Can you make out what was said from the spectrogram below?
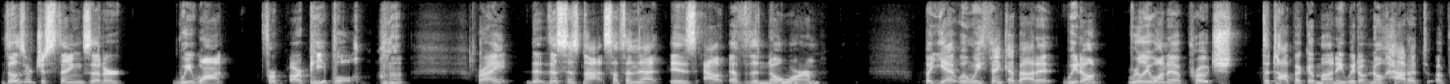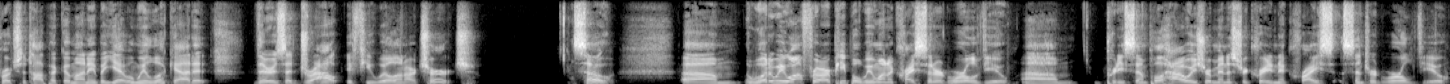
those are just things that are we want for our people, right? This is not something that is out of the norm. But yet, when we think about it, we don't really want to approach the topic of money. We don't know how to t- approach the topic of money. But yet, when we look at it, there's a drought, if you will, in our church. So, um, what do we want for our people? We want a Christ centered worldview. Um, pretty simple. How is your ministry creating a Christ centered worldview?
